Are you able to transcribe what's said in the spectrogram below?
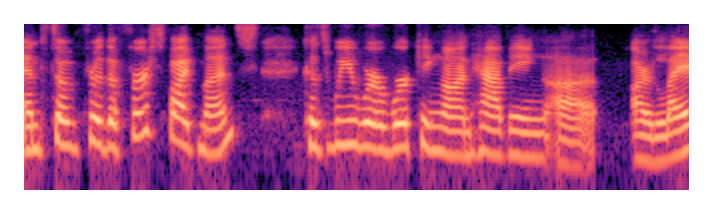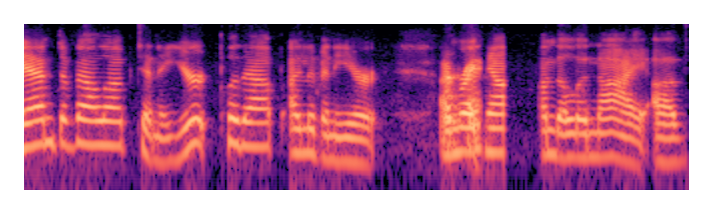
And so for the first five months, because we were working on having uh, our land developed and a yurt put up, I live in a yurt. I'm right now on the lanai of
